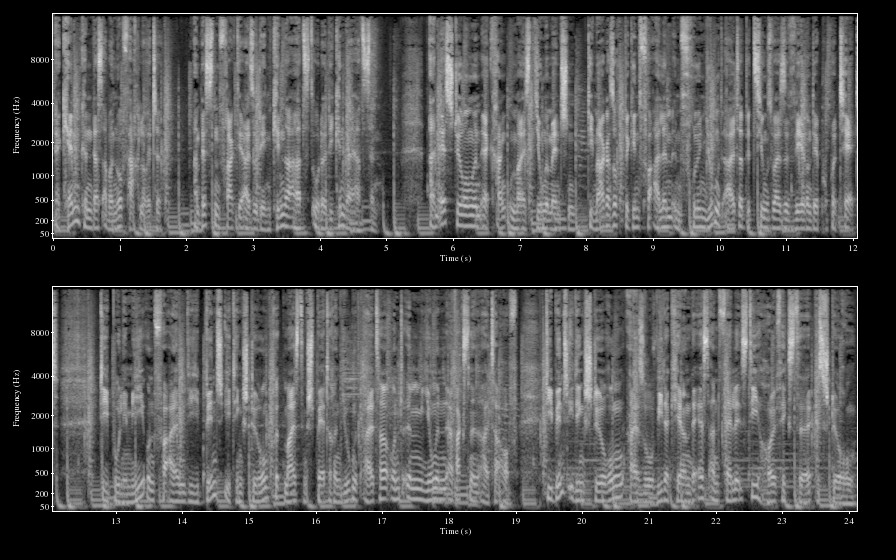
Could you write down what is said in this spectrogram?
Erkennen können das aber nur Fachleute. Am besten fragt ihr also den Kinderarzt oder die Kinderärztin. An Essstörungen erkranken meist junge Menschen. Die Magersucht beginnt vor allem im frühen Jugendalter bzw. während der Pubertät. Die Bulimie und vor allem die Binge-Eating-Störung tritt meist im späteren Jugendalter und im jungen Erwachsenenalter auf. Die Binge-Eating-Störung, also wiederkehrende Essanfälle, ist die häufigste Essstörung.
